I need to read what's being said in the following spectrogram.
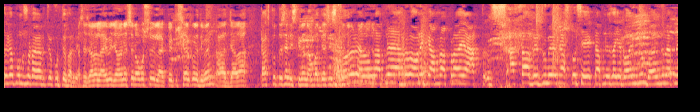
টাকা পনেরোশো টাকার ভিতরে করতে পারবে। আচ্ছা যারা লাইভে জয়েন আছেন অবশ্যই লাইভটা একটু শেয়ার করে দিবেন। আর যারা কাজ করতেছেন স্ক্রিনে নাম্বার দিয়েছি এবং আপনার আরও অনেকে আমরা প্রায় আট আটটা বেডরুমের কাজ করছি একটা আপনি যাইয়া ড্রয়িং রুম ড্রয়িং রুমে আপনি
